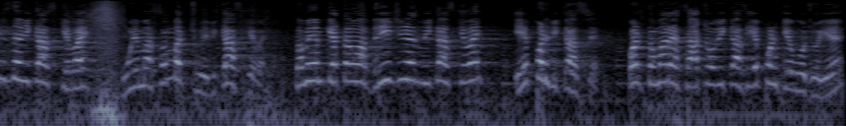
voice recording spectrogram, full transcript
એમ્સ ને વિકાસ કહેવાય હું એમાં સંમત છું એ વિકાસ કહેવાય. તમે એમ કહેતા હો આ બ્રિજ ને વિકાસ કહેવાય એ પણ વિકાસ છે. પણ તમારે સાચો વિકાસ એ પણ કહેવો જોઈએ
